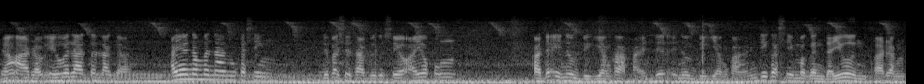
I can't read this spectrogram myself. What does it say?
ilang araw, eh wala talaga. Ayaw naman namin kasing, di ba sinasabi ko sa'yo, ayaw kong kada inom bigyan ka, kada inom bigyan ka. Hindi kasi maganda yun, parang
